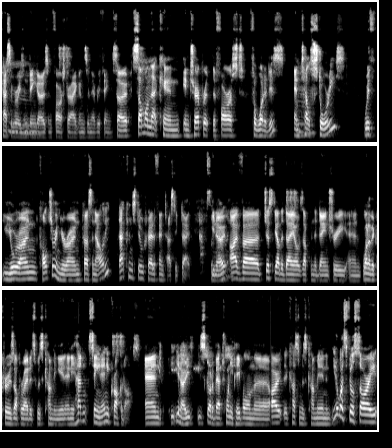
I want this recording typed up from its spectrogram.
cassowaries and Mm. dingoes and forest dragons and everything. So someone that can interpret the forest for what it is and tell Mm. stories with your own culture and your own personality, that can still create a fantastic day. Absolutely. You know, I've uh, just the other day I was up in the Daintree and one of the cruise operators was coming in and he hadn't seen any crocodiles. And you know, he's- he's got about twenty people on the boat. The customers come in and you always feel sorry.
